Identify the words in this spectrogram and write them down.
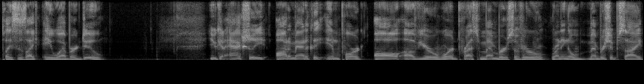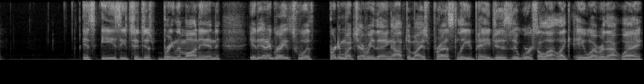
places like Aweber do. You can actually automatically import all of your WordPress members. So if you're running a membership site, it's easy to just bring them on in. It integrates with pretty much everything OptimizePress, lead pages. It works a lot like Aweber that way.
